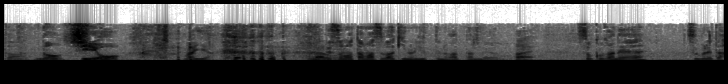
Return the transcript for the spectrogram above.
多の塩。まあいいや。で、その玉椿の湯っていうのがあったんだよ。はい。そこがね、潰れた。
